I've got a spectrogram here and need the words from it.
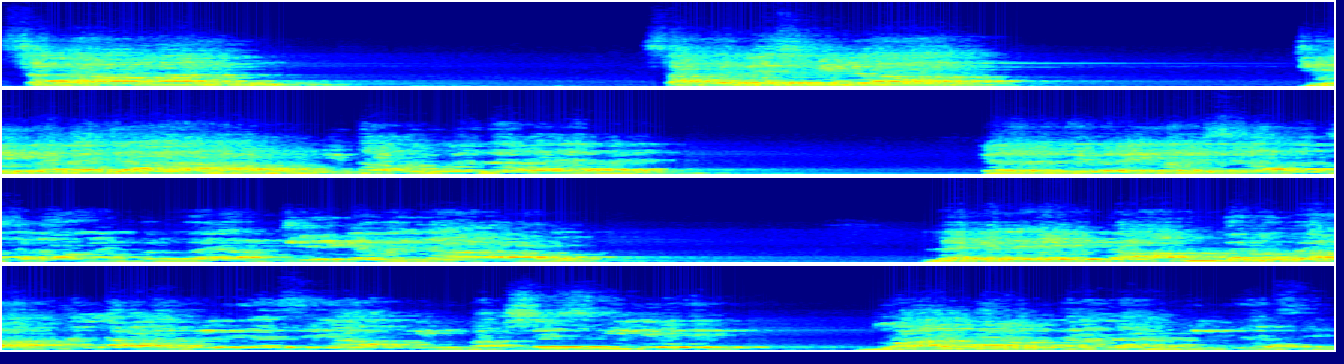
सलामन, सत बिस्मिल्लाह। ठीक है, मैं जा रहा हूँ। किताबों के अंदर आया है। हज़रत इब्राहिम ने फरमाया, ठीक है, मैं जा रहा हूँ। लेकिन एक काम करूँगा, अल्लाह रब्बुल इज़्ज़त से आपकी बख्शिश के लिए दुआ करूँगा अल्लाह रब्बुल इज़्ज़त से।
